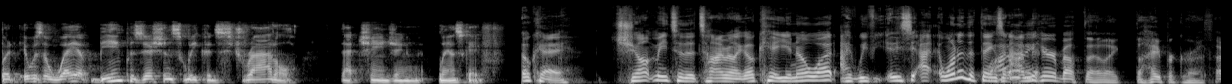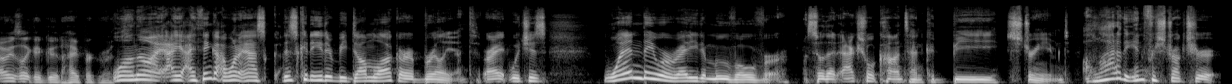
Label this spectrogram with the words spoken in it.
But it was a way of being positioned so we could straddle that changing landscape. Okay. Jump me to the time. You're like, okay, you know what? I we've you see I, one of the things well, that I'm hear about the like the hyper growth. I always like a good hyper growth. Well, no, I I think I want to ask. This could either be dumb luck or brilliant, right? Which is when they were ready to move over so that actual content could be streamed, a lot of the infrastructure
